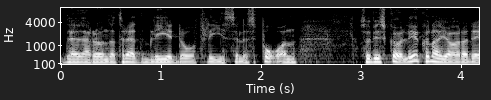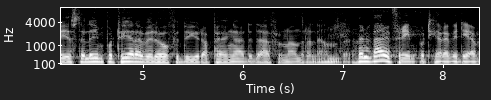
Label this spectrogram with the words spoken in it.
det där runda trädet blir då flis eller spån. Så vi skulle ju kunna göra det. Istället importerar vi det och för dyra pengar det där från andra länder. Men varför importerar vi det?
